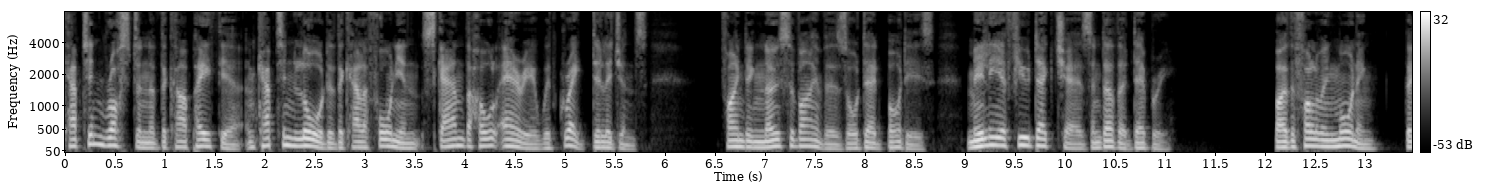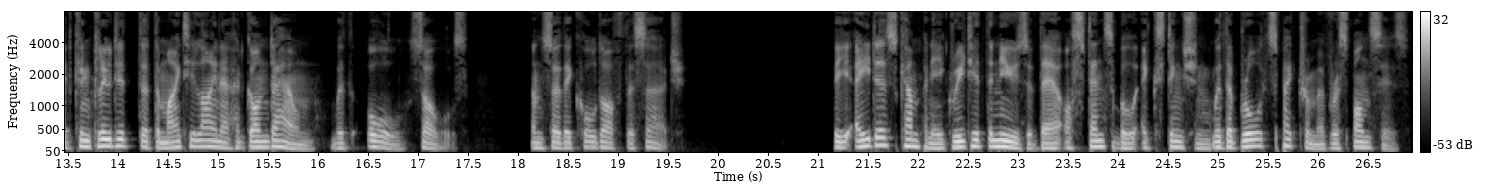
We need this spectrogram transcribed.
Captain Rostron of the Carpathia and Captain Lord of the Californian scanned the whole area with great diligence, finding no survivors or dead bodies, merely a few deck chairs and other debris. By the following morning, they'd concluded that the mighty liner had gone down with all souls, and so they called off the search. The Ada's company greeted the news of their ostensible extinction with a broad spectrum of responses.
